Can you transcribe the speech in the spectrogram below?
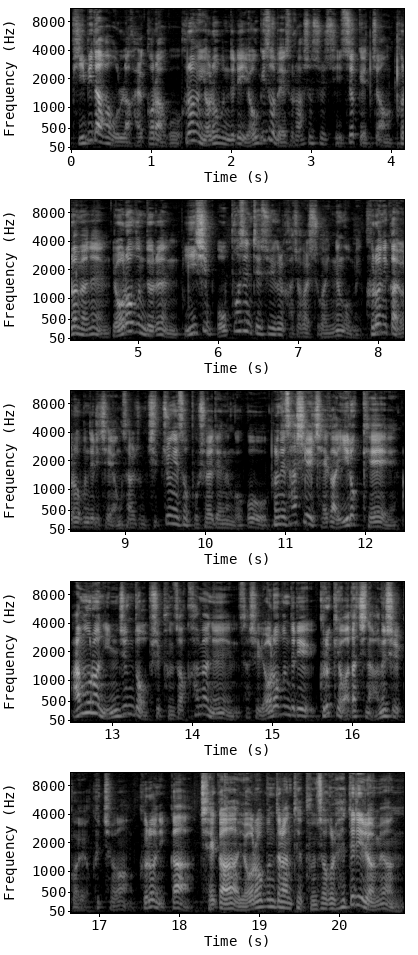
비비다가 올라갈 거라고. 그러면 여러분들이 여기서 매수를 하셨을 수 있었겠죠. 그러면은 여러분들은 25%의 수익을 가져갈 수가 있는 겁니다. 그러니까 여러분들이 제 영상을 좀 집중해서 보셔야 되는 거고. 그런데 사실 제가 이렇게 아무런 인증도 없이 분석하면은 사실 여러분들이 그렇게 와닿지는 않으실 거예요. 그쵸? 그러니까 제가 여러분들한테 분석을 해드리려면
